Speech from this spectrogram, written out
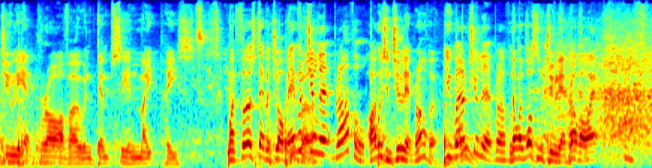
Juliet Bravo and Dempsey and Makepeace. My first ever job You ever. were Juliet Bravo. I was in Juliet Bravo. You were Juliet Bravo. No, I wasn't Juliet Bravo. I,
